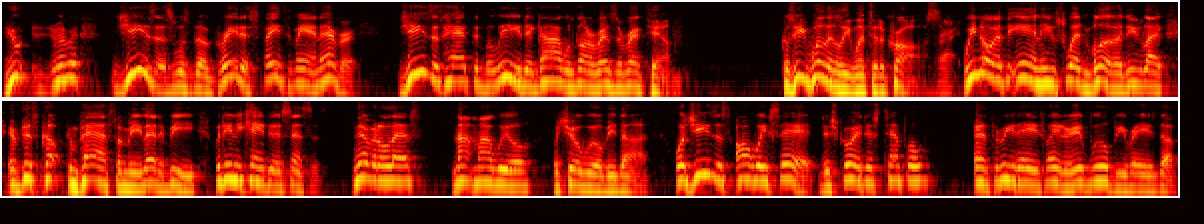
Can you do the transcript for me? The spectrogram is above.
You remember Jesus was the greatest faith man ever. Jesus had to believe that God was going to resurrect him. Because he willingly went to the cross. Right. We know at the end he was sweating blood. He was like, if this cup can pass for me, let it be. But then he came to his senses. Nevertheless, not my will, but your will be done. Well, Jesus always said, destroy this temple, and three days later it will be raised up.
